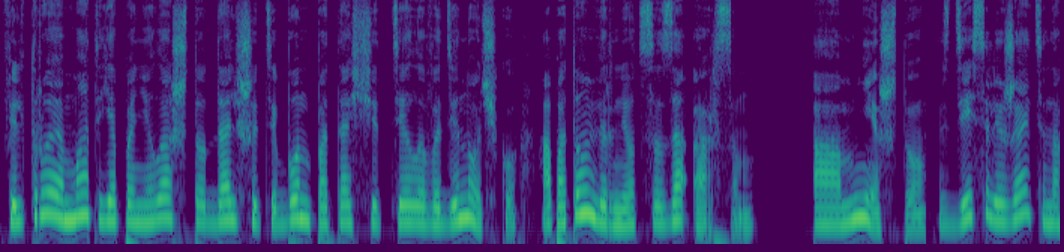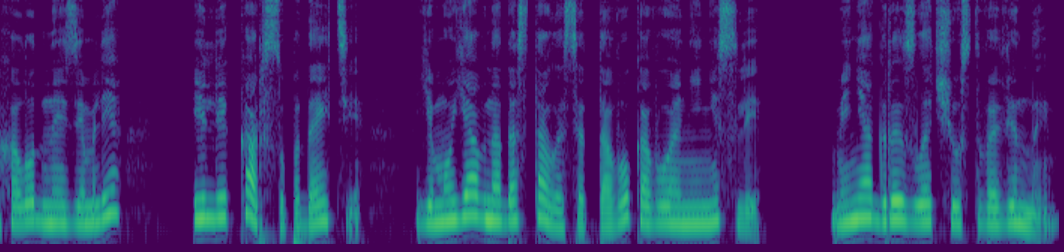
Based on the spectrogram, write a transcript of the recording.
Фильтруя мат, я поняла, что дальше Тибон потащит тело в одиночку, а потом вернется за Арсом. А мне что, здесь лежать на холодной земле или к Арсу подойти? Ему явно досталось от того, кого они несли. Меня грызло чувство вины.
